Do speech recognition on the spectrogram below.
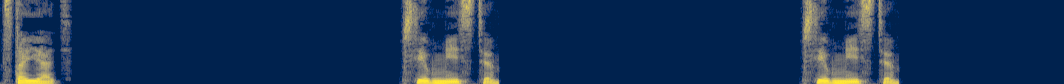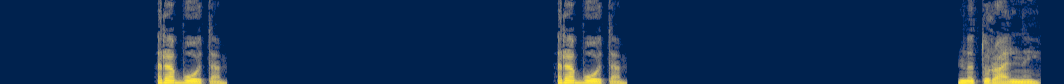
Стоять. Все вместе. Все вместе. Работа. Работа. Натуральный.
